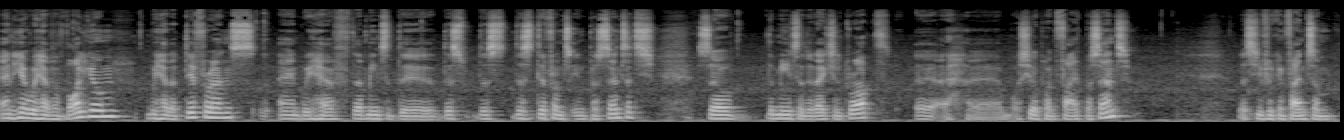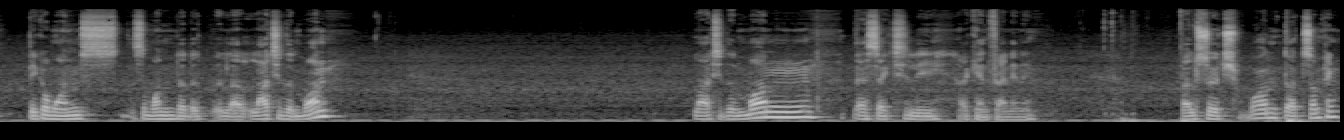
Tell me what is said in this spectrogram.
and here we have a volume. We had a difference, and we have that means that the this this this difference in percentage. So that means that it actually dropped 0.5 uh, uh, percent. Let's see if we can find some bigger ones, some one that are larger than one. Larger than one. That's actually, I can't find any. I'll search one dot something.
